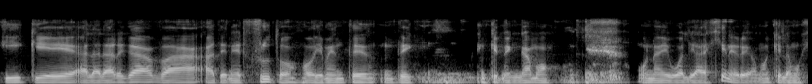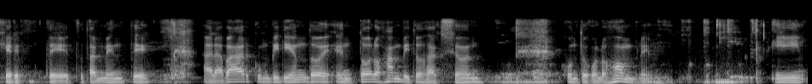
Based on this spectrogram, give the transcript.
y que a la larga va a tener frutos, obviamente, en que tengamos una igualdad de género, digamos, que la mujer esté totalmente a la par, compitiendo en todos los ámbitos de acción junto con los hombres. Y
